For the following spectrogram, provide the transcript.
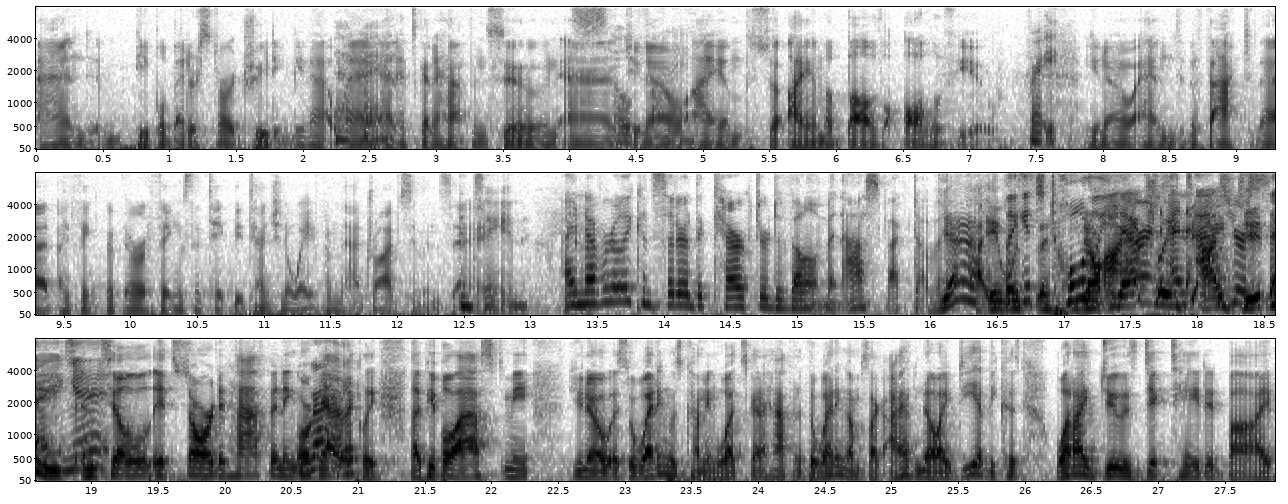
and people better start treating me that, That way, way. and it's going to happen soon. And So you know, funny. I am so I am above all of you Right. you know, and the fact that I think that there are things that take the attention away from that drives him insane. Insane. I never really considered the character development aspect of it. Yeah, it like was. it's totally you know, I there, and- actually, and, d- as I you're didn't saying it, until it started happening Right. organically. Like people asked me, you know, as the wedding was coming, what's going to happen at the wedding? I was like, I have no idea because what I do is dictated by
